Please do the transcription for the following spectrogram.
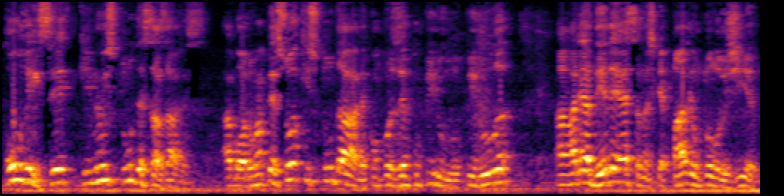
convencer quem não estuda essas áreas. Agora, uma pessoa que estuda a área, como por exemplo o Pirula, o Pirula, a área dele é essa, né, que é paleontologia.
